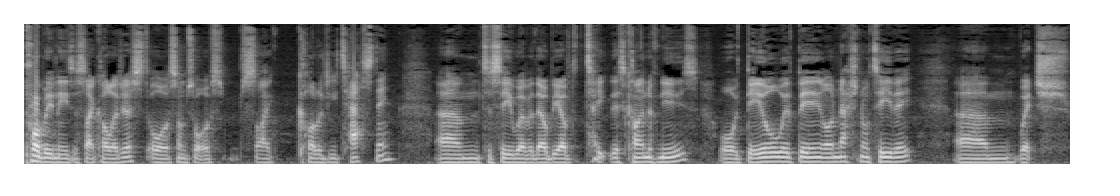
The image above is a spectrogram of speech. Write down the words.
probably needs a psychologist or some sort of psychology testing um, to see whether they'll be able to take this kind of news or deal with being on national TV, um, which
